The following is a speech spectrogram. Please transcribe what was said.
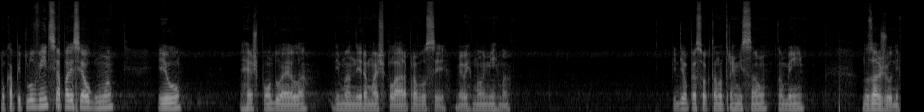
no capítulo 20. Se aparecer alguma, eu respondo ela de maneira mais clara para você, meu irmão e minha irmã. Pedir ao pessoal que está na transmissão também nos ajude.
